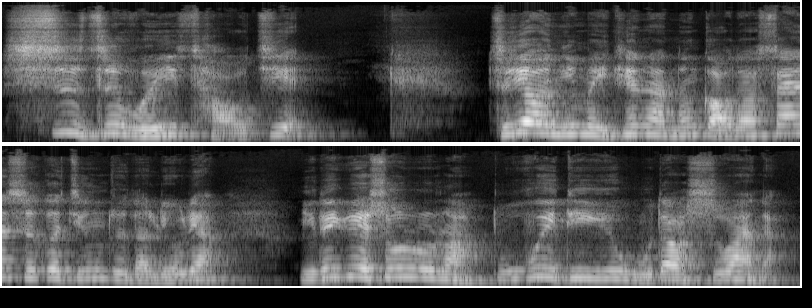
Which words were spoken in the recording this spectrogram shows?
视之为草芥。只要你每天呢能搞到三十个精准的流量，你的月收入呢不会低于五到十万的。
